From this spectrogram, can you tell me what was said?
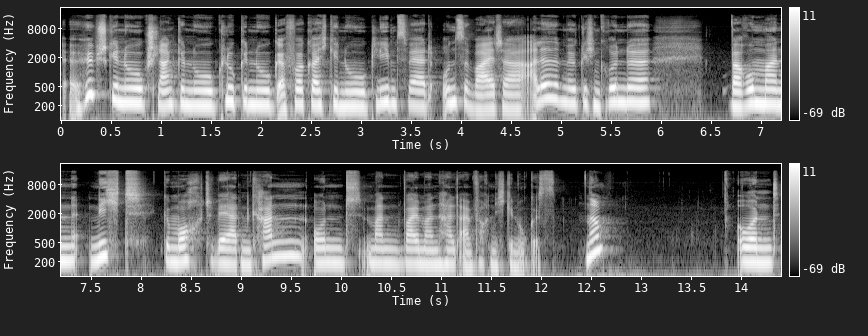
äh, hübsch genug, schlank genug, klug genug, erfolgreich genug, liebenswert und so weiter. Alle möglichen Gründe, warum man nicht gemocht werden kann und man, weil man halt einfach nicht genug ist. Ne? Und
